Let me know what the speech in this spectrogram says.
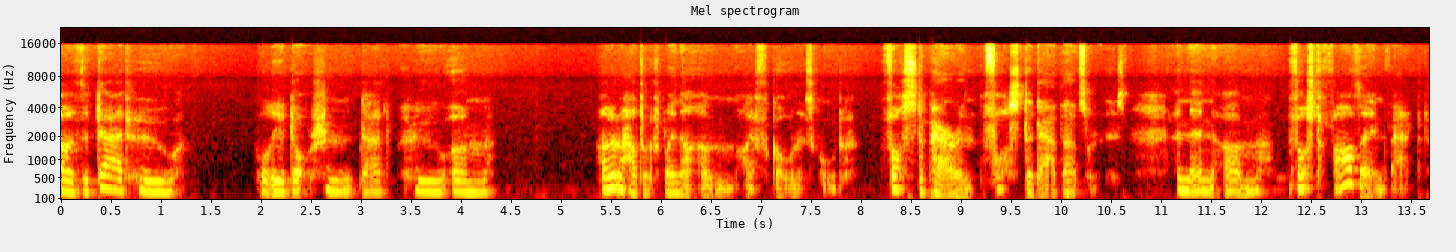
uh, the dad who or the adoption dad who um I don't know how to explain that um I forgot what it's called. Foster parent foster dad that's what it is. And then um foster father in fact.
